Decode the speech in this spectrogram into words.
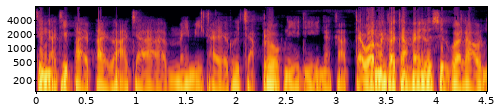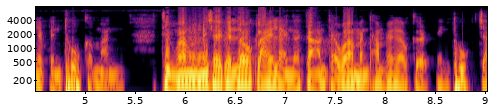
ซึ่งอธิบายไปก็อาจจะไม่มีใครรู้จักโรคนี้ดีนะครับ แต่ว่ามันก็ทำให้รู้สึกว่าเราเนี่ยเป็นทุกข์กับมัน ถึงว่ามันไม่ใช่เป็นโรคร้ายแรงก็ตาม แต่ว่ามันทำให้เราเกิดเป็นทุกข์ใจ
